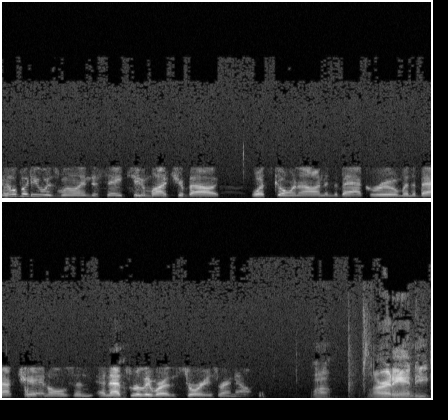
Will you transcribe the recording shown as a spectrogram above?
nobody was willing to say too much about what's going on in the back room and the back channels, and, and that's really where the story is right now. Wow. All right, Andy.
